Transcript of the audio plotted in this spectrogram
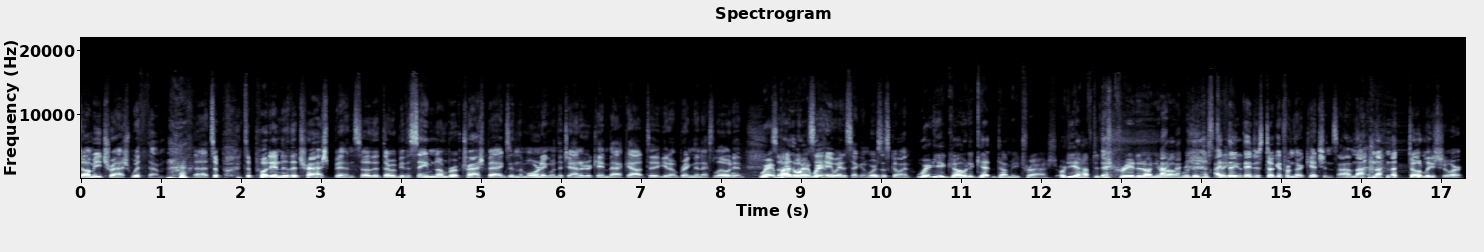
dummy trash with them uh, to, to put into the trash bin so that there would be the same number of trash bags in the morning when the janitor came back out to you know bring the next load in. Where, so by the way, say, where, hey, wait a second, where's this going? Where do you go to get dummy trash, or do you have to just create it on your own? Where they just I think it? they just took it from their kitchens. I'm not, I'm not, not totally sure,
